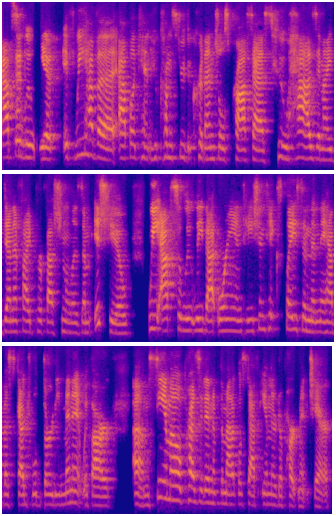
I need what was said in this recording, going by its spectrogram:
Absolutely. If, if we have an applicant who comes through the credentials process who has an identified professionalism issue, we absolutely, that orientation takes place. And then they have a scheduled 30 minute with our um, CMO, president of the medical staff, and their department chair.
